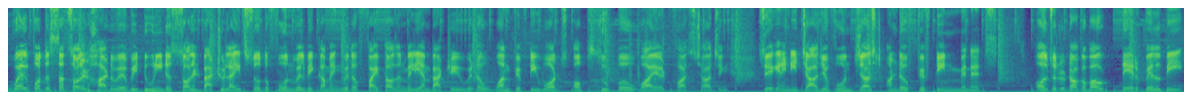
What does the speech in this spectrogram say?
Well, for this such solid hardware, we do need a solid battery life. So the phone will be coming with a 5000 mAh battery with a 150 watts of super wired fast charging. So you can indeed charge your phone just under 15 minutes. Also to talk about, there will be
